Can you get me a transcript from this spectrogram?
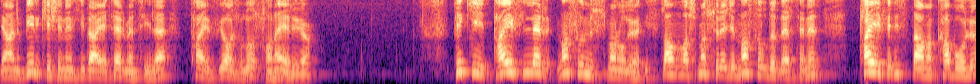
yani bir kişinin hidayet ermesiyle Taif yolculuğu sona eriyor. Peki Taifliler nasıl Müslüman oluyor? İslamlaşma süreci nasıldır derseniz Taif'in İslam'ı kabulü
